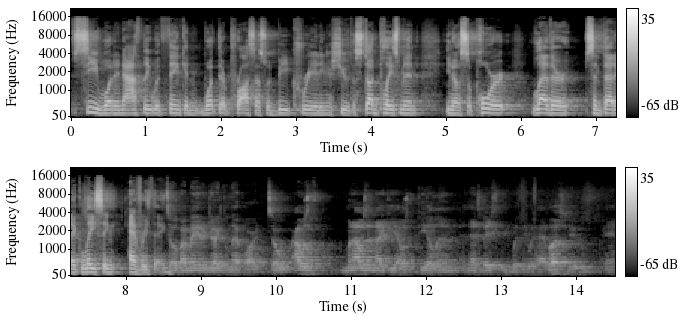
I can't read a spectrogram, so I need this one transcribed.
see what an athlete would think and what their process would be creating a shoe. The stud placement you know support leather synthetic lacing everything. So if i may interject on that part so i was when i was at nike i was at plm and that's basically what they would have us do. And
